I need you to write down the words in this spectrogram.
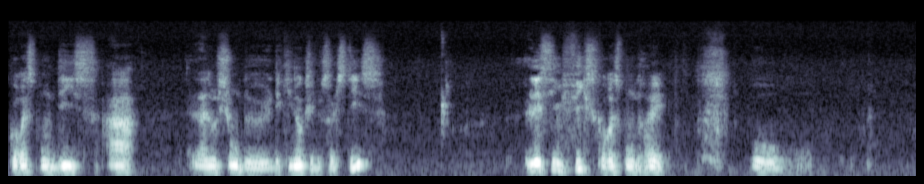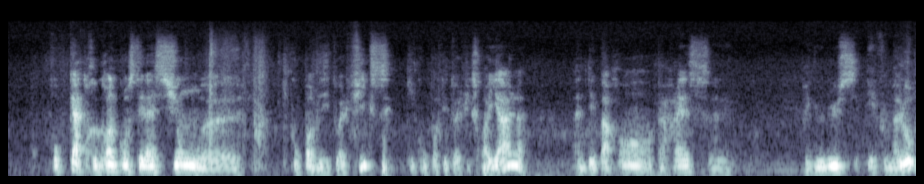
correspondissent à la notion d'équinoxe et de solstice. Les signes fixes correspondraient aux, quatre grandes constellations euh, qui comportent des étoiles fixes, qui comportent l'étoile fixe royale, Aldébaran, Antares, euh, Régulus et Fomalo.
